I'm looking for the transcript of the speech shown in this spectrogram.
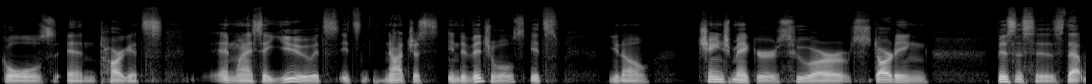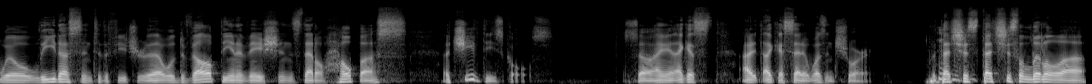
goals and targets. And when i say you it's it's not just individuals it's you know change makers who are starting businesses that will lead us into the future, that will develop the innovations that'll help us achieve these goals. So I, mean, I guess, I, like I said, it wasn't short, but that's just that's just a little uh,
